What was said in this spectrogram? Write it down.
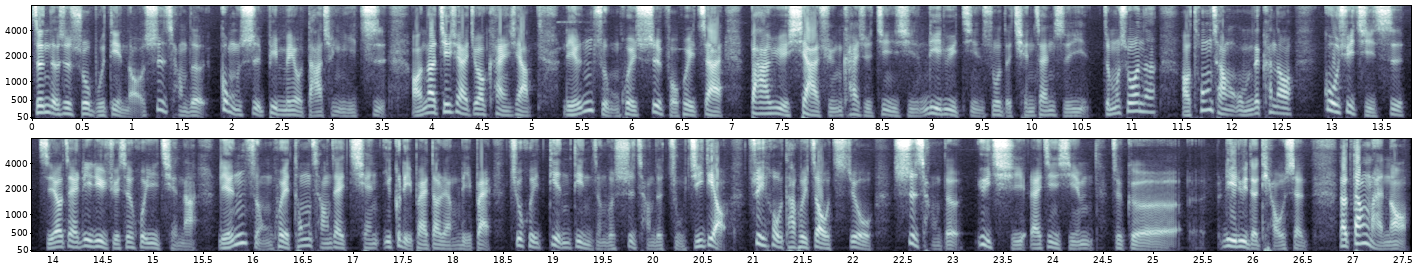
真的是说不定哦。市场的共识并没有达成一致啊。那接下来就要看一下联。联准会是否会在八月下旬开始进行利率紧缩的前瞻指引？怎么说呢？啊，通常我们在看到过去几次，只要在利率决策会议前啊，联总会通常在前一个礼拜到两个礼拜就会奠定整个市场的主基调，最后它会造就市场的预期来进行这个利率的调升。那当然哦，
